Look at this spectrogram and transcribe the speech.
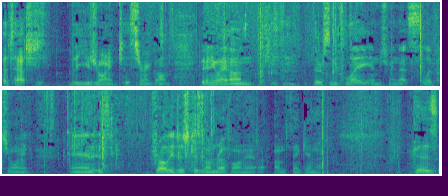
attaches the U-joint to the steering column. But anyway, um, there's some play in between that slip joint and it's Probably just because I'm rough on it, I'm thinking. Because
